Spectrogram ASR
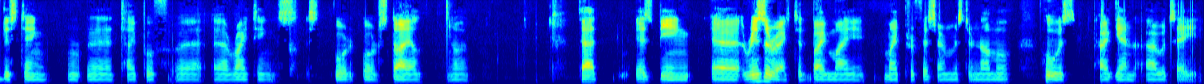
distinct uh, type of uh, uh, writing or or style that is being uh, resurrected by my my professor, Mr. Namu, who is again I would say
